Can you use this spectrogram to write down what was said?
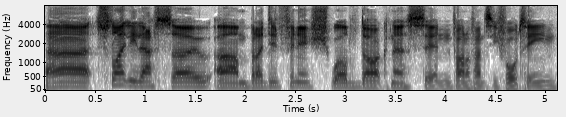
Uh, slightly less so, um, but I did finish World of Darkness in Final Fantasy XIV,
